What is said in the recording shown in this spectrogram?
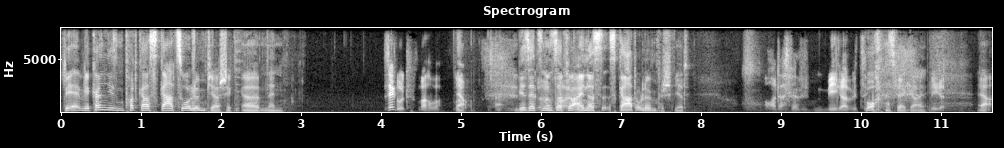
Wir, wir können diesen Podcast Skat zu Olympia schicken, äh, nennen. Sehr gut, machen wir. Ja. Wir setzen uns dafür ein, dass Skat olympisch wird. Oh, das wäre mega witzig. Boah, das wäre geil. Mega. Ja.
